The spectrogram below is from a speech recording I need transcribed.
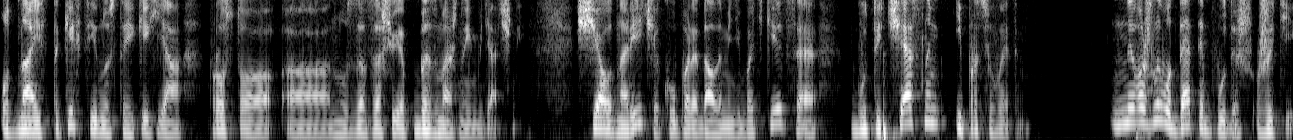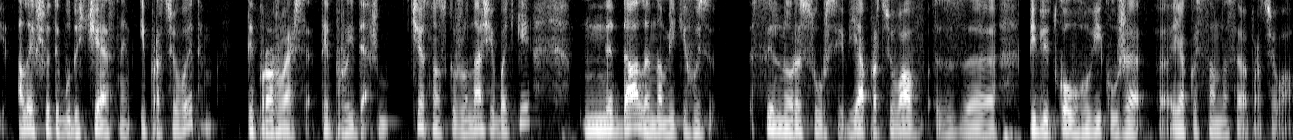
одна із таких цінностей, яких я просто е, ну, за, за що я безмежно їм вдячний. Ще одна річ, яку передали мені батьки, це бути чесним і працьовитим. Неважливо, де ти будеш в житті, але якщо ти будеш чесним і працьовитим, ти прорвешся, ти пройдеш. Чесно скажу, наші батьки не дали нам якихось сильно ресурсів. Я працював з підліткового віку, вже е, якось сам на себе працював.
